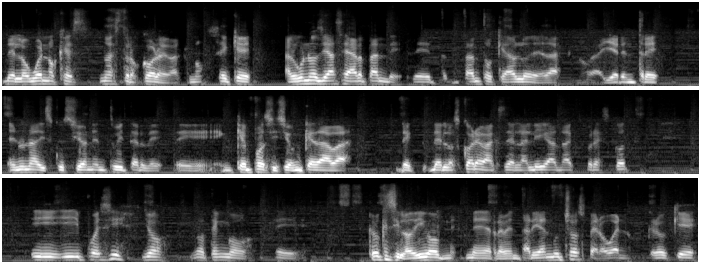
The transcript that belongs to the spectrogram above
de, lo bueno que es nuestro coreback, ¿no? Sé que algunos ya se hartan de, tanto que hablo de Dak, ¿no? Ayer entré en una discusión en Twitter de, en qué posición quedaba de, los corebacks de la liga Dak Prescott. Y, pues sí, yo no tengo eh, creo que si lo digo me, reventarían muchos, pero bueno, creo que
